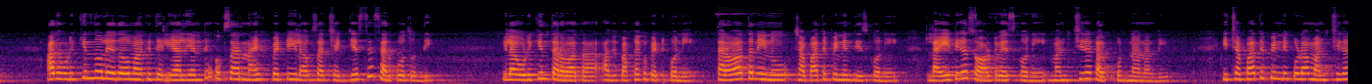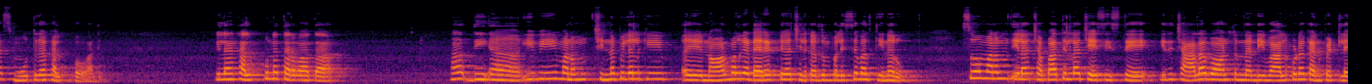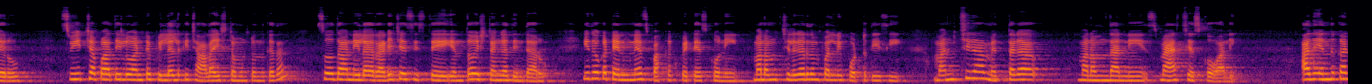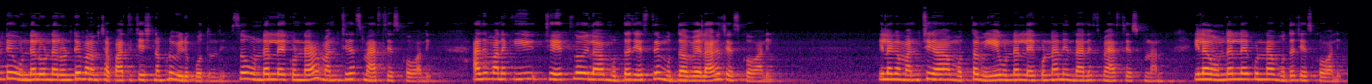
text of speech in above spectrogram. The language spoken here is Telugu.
అది ఉడికిందో లేదో మనకి తెలియాలి అంటే ఒకసారి నైఫ్ పెట్టి ఇలా ఒకసారి చెక్ చేస్తే సరిపోతుంది. ఇలా ఉడికిన తర్వాత అవి పక్కకు పెట్టుకొని తర్వాత నేను చపాతీ పిండిని తీసుకొని లైట్గా సాల్ట్ వేసుకొని మంచిగా కలుపుకుంటున్నానండి. ఈ చపాతి పిండి కూడా మంచిగా స్మూత్గా కలుపుకోవాలి. ఇలా కలుపుకున్న తర్వాత దీ ఇవి మనం చిన్నపిల్లలకి నార్మల్గా డైరెక్ట్గా చిలకడ దుంపలు ఇస్తే వాళ్ళు తినరు. సో మనం ఇలా చపాతీలా చేసి ఇస్తే ఇది చాలా బాగుంటుందండి. వాళ్ళు కూడా కనిపెట్టలేరు. స్వీట్ చపాతీలు అంటే పిల్లలకి చాలా ఇష్టం ఉంటుంది కదా. సో దాన్ని ఇలా రెడీ చేసి ఇస్తే ఎంతో ఇష్టంగా తింటారు. ఇది ఒక టెన్ మినిట్స్ పక్కకు పెట్టేసుకొని మనం చిలకడ దుంపల్ని పొట్టు తీసి మంచిగా మెత్తగా మనం దాన్ని స్మాష్ చేసుకోవాలి. అది ఎందుకంటే ఉండలు ఉండలు ఉంటే మనం చపాతి చేసినప్పుడు విడిపోతుంది. సో ఉండలు లేకుండా మంచిగా స్మాష్ చేసుకోవాలి. అది మనకి చేతిలో ఇలా ముద్ద చేస్తే ముద్ద అవ్వేలాగా చేసుకోవాలి. ఇలాగ మంచిగా మొత్తం ఏ ఉండలు లేకుండా నేను దాన్ని స్మాష్ చేసుకున్నాను. ఇలా ఉండలు లేకుండా ముద్ద చేసుకోవాలి.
